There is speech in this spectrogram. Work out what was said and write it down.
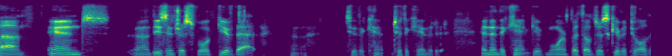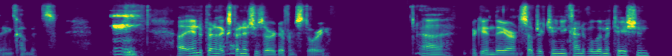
Um, and uh, these interests will give that uh, to the to the candidate. And then they can't give more, but they'll just give it to all the incumbents. Uh, independent expenditures are a different story. Uh, again, they aren't subject to any kind of a limitation.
